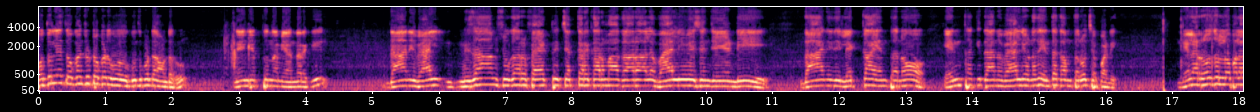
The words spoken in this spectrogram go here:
పొద్దున్నే ఒకరి చుట్టూ ఒకటి గుంజుకుంటా ఉంటారు. నేను చెప్తున్నా మీ అందరికి దాని వాల్యూ నిజాం షుగర్ ఫ్యాక్టరీ చక్కెర కర్మాగారాల వాల్యుయేషన్ చేయండి. దానిది లెక్క ఎంతనో ఎంతకి దాని వాల్యూ ఉన్నది ఎంతకు అమ్ముతారో చెప్పండి. నెల రోజుల లోపల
